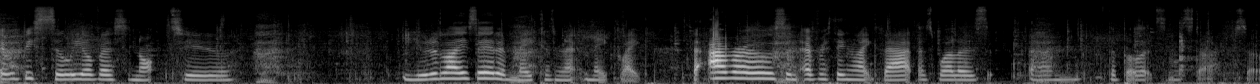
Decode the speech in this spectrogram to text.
would be silly of us not to utilize it and make us make like the arrows and everything like that, as well as um, the bullets and stuff. So,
